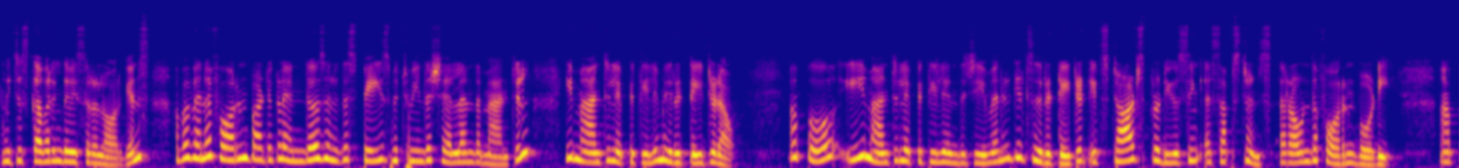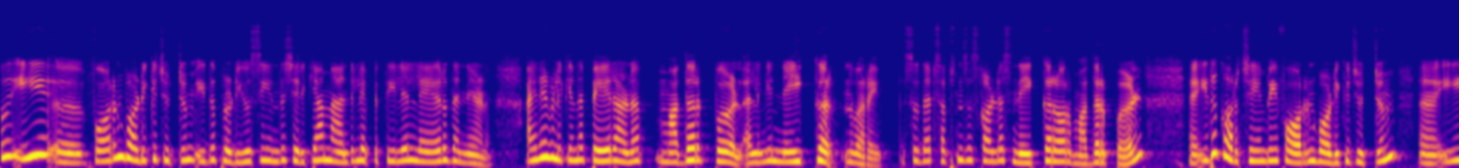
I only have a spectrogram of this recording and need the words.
which is covering the visceral organs അപ്പോൾ when a foreign particle enters in the space between the shell and the mantle ഈ മാന്റിൽ എപ്പിത്തീലിയം ഇറിറ്റേറ്റഡ് ആവും. അപ്പോൾ ഈ മാന്റൽ എപ്പിത്തിയിൽ എന്ത് ചെയ്യും? When it gets irritated it starts producing a substance around the foreign body അപ്പോൾ ഈ ഫോറിൻ ബോഡിക്ക് ചുറ്റും ഇത് പ്രൊഡ്യൂസ് ചെയ്യുന്നത് ശരിക്കും ആ മാന്റൽ എപ്പിത്തീലിയൽ ലെയർ തന്നെയാണ്. അതിനെ വിളിക്കുന്ന പേരാണ് മദർ പേൾ അല്ലെങ്കിൽ നെയ്ക്കർ എന്ന് പറയും. So that substance is called as nacre or mother pearl ഇത് കുറച്ച് കഴിയുമ്പോൾ ഈ ഫോറിൻ ബോഡിക്ക് ചുറ്റും ഈ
